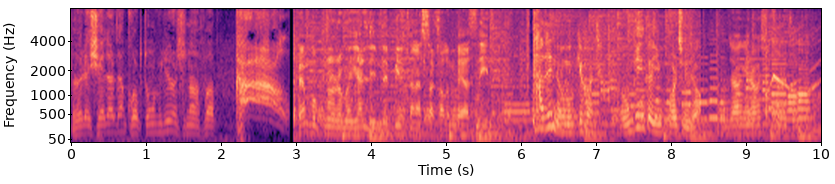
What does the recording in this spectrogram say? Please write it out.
Böyle şeylerden korktuğumu biliyorsun ahbap. Ben bu programa geldiğimde bir tane sakalım beyaz değildi. 사진 너무 웃겨가지고. 웃기니까 이 벌칙이죠. 원장이랑 식사를 좀.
